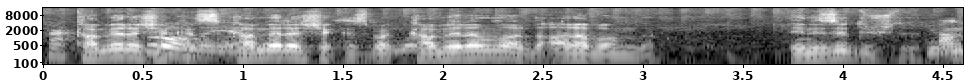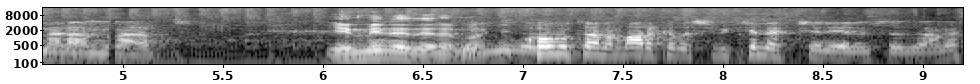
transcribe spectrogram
Heh, Kamera dur şakası. Kamera şakası. Bak kameram vardı arabamda. Denize düştü. Kameran vardı. Yemin ederim bak. Komutanım arkadaşı bir kelepçeleyelim size zahmet.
